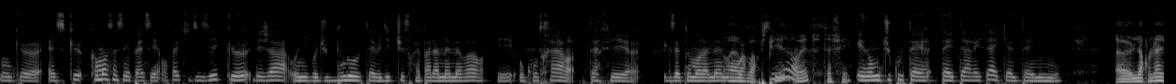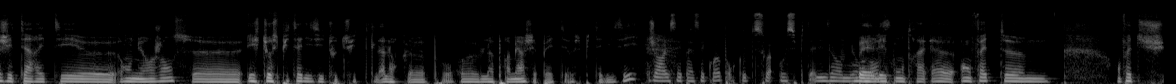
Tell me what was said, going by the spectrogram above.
Donc euh, est-ce que comment ça s'est passé? En fait, tu disais que déjà au niveau du boulot, tu avais dit que tu ferais pas la même erreur et au contraire, tu as fait exactement la même, voire, pire. Ouais, tout à fait. Et donc du coup, tu as, été arrêté à quel timing? Alors là, j'étais arrêtée euh, en urgence euh, et j'étais hospitalisée tout de suite. Alors que pour la première, j'ai pas été hospitalisée. Genre, il s'est passé quoi pour que tu sois hospitalisée en urgence ben, les contrats. en fait, en fait, je,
